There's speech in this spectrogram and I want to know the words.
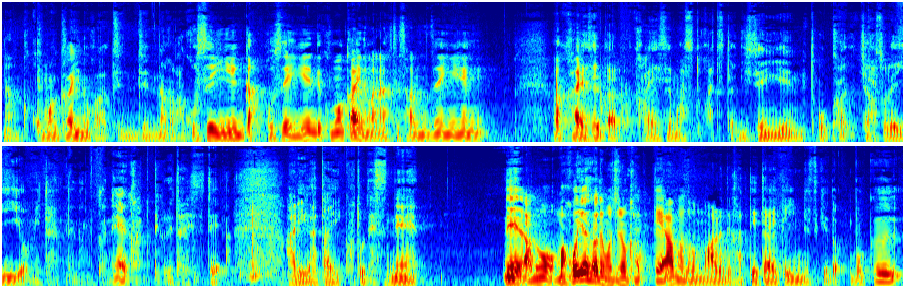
なんか細かいのが全然なんか5,000円か5,000円で細かいのがなくて3,000円は返せたら返せますとかって言ったら2,000円とかじゃあそれいいよみたいななんかね買ってくれたりしてありがたいことですね。ね、あの、まあ、本屋さんでもちろん買って、アマゾンもあるんで買っていただいていいんですけど、僕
